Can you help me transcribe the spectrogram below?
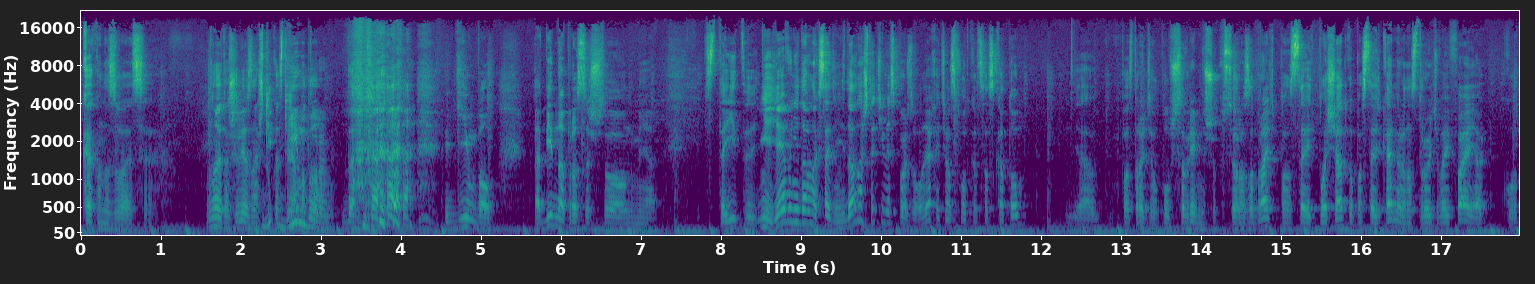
Как он называется? Ну, это железная штука с тремя моторами. Да. Гимбал. Обидно просто, что он у меня стоит. Не, я его недавно, кстати, недавно штатив использовал. Я хотел сфоткаться с котом. Я потратил полчаса времени, чтобы все разобрать, поставить площадку, поставить камеру, настроить Wi-Fi, а кот,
